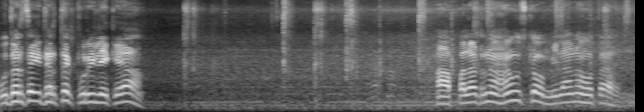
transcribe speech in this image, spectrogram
उधर से इधर तक पूरी लेके आ। हाँ पलटना है उसको, मिलाना होता है।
